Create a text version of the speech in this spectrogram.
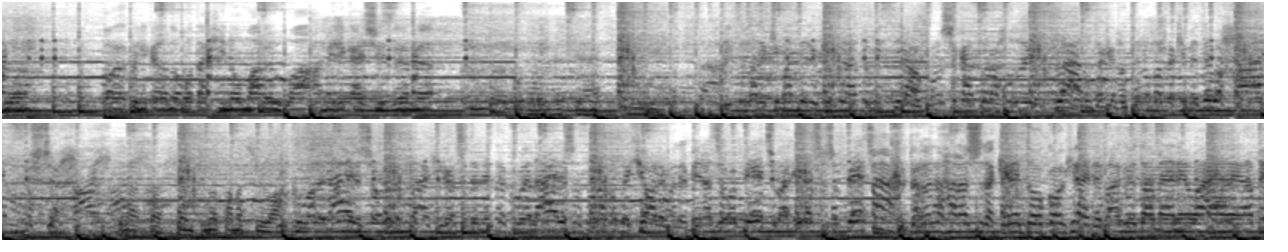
分我が国から登った日の丸はアメリカへ沈む話だけに投稿開いてバグためにはエレアペ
